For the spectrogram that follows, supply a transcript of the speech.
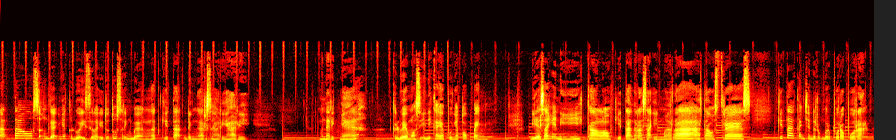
Atau seenggaknya kedua istilah itu tuh sering banget kita dengar sehari-hari. Menariknya, kedua emosi ini kayak punya topeng. Biasanya nih, kalau kita ngerasain marah atau stres, kita akan cenderung berpura-pura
